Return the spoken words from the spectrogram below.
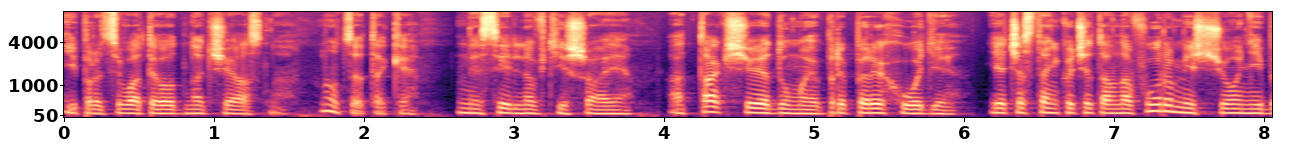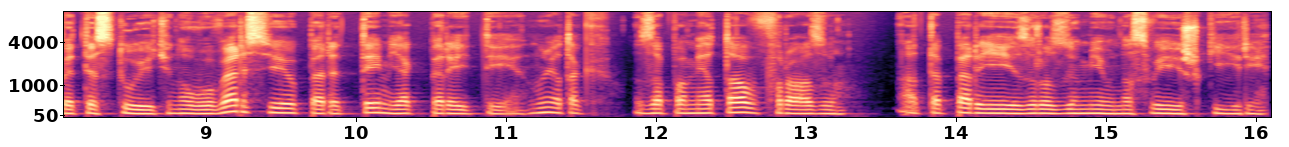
і працювати одночасно. Ну, це таке не сильно втішає. А так, що я думаю, при переході. Я частенько читав на форумі, що ніби тестують нову версію перед тим, як перейти. Ну, я так запам'ятав фразу, а тепер її зрозумів на своїй шкірі.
